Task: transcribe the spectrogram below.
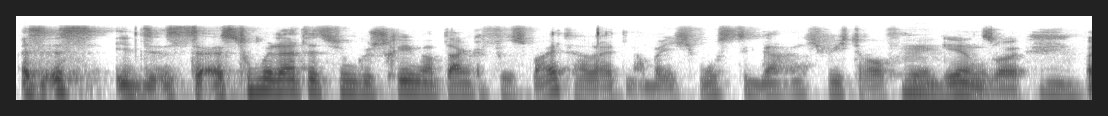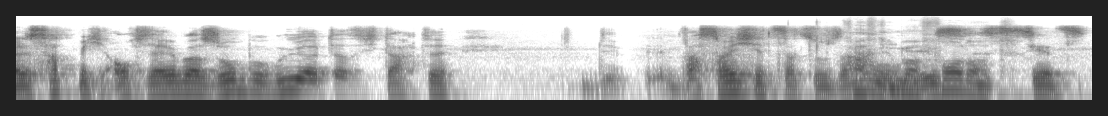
Es ist, es, es tut mir leid, dass ich ihm geschrieben habe, danke fürs Weiterleiten, aber ich wusste gar nicht, wie ich darauf hm. reagieren soll. Hm. Weil es hat mich auch selber so berührt, dass ich dachte, was soll ich jetzt dazu sagen? Ist, ist es jetzt,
